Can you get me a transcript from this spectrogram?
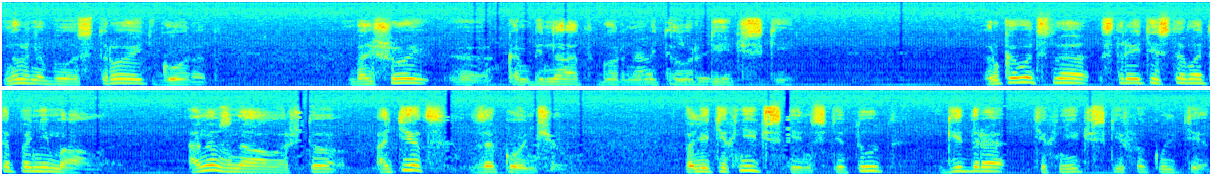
нужно было строить город. Большой э, комбинат горно-металлургический. Руководство строительством это понимало. Оно знало, что отец закончил Политехнический институт, гидротехнический факультет.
